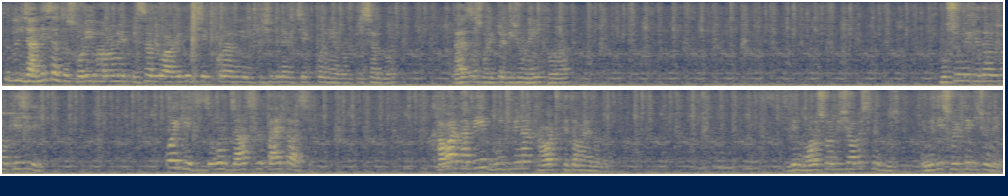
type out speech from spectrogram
তো তুই জানিস তো শরীর ভালো নেই প্রেশার লো আগে দিন চেক করে নি, কিছুদিন আগে চেক করে নিয়ে আমার প্রেশার লো জানিস শরীরটা কিছু নেই তোরা। মুসুমি খেতে হবে খেয়েছিলি? ওই খেয়েছিস যখন যা ছিল তাই তো আছে। খাবার খাবি, বুঝবি না, খাবার খেতে হয় না তো যেদিন বড় সড়ো কিছু হবে সেদিন বুঝবি, এমনিতেই শরীরে কিছু নেই।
